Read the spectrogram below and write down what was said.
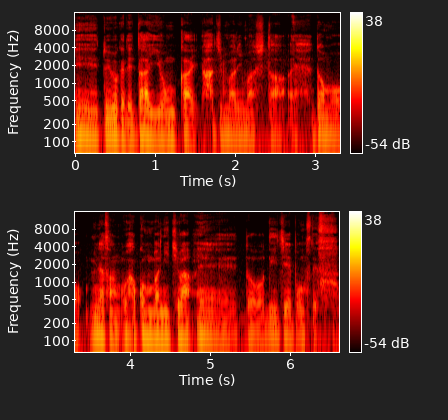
えー、というわけで第4回始まりました、えーどうも皆さんおはこんばんにちは。えっ、と DJ ボンスです。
